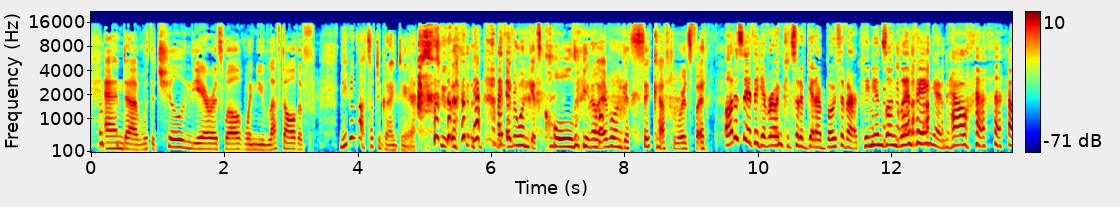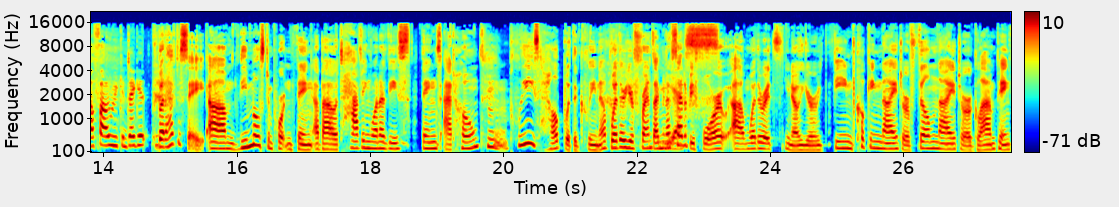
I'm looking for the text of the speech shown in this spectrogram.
and uh, with the chill in the air as well, when you left all the, f- maybe not such a good idea. To, everyone gets cold, you know, everyone gets sick afterwards. But Honestly, I think everyone can sort of get our both of our opinions on glamping and how how far we can take it. but I have to say, um, the most important thing about having one of these things at home, please help with the cleanup. Whether your friends, I mean, I've said it before, um, whether it's you know your theme cooking night or film night or glamping,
